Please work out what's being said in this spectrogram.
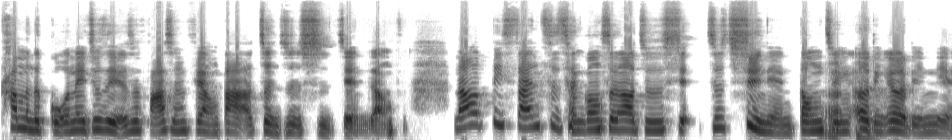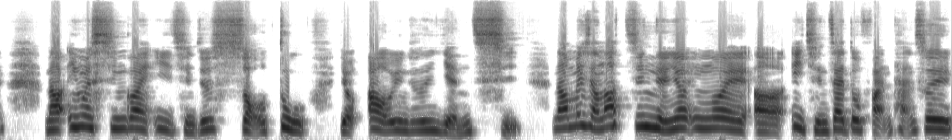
他们的国内就是也是发生非常大的政治事件这样子。然后第三次成功申奥就是现就是去年东京二零二零年，然后因为新冠疫情就是首度有奥运就是延期，然后没想到今年又因为呃疫情再度反弹，所以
